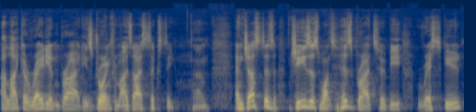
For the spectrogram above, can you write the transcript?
are like a radiant bride. He's drawing from Isaiah 60. Um, and just as Jesus wants his bride to be rescued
